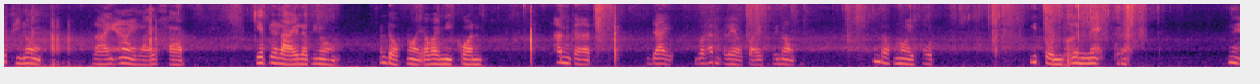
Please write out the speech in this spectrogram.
ดพี่น้องหลายหายหลายขาด เก็บได้หลายแล้วพี่น้อง มันดอกหน่อยเอาไว้นี่ก่อน ท่านก็ได้บ่ท่านก็แล้วไปค่ะพี่น้อง มันดอกหน่อยโพด นี่ตนเพิ่นแน่ก็ได้นี่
